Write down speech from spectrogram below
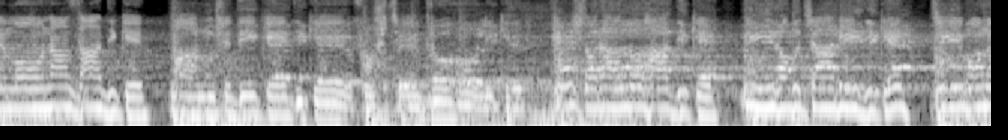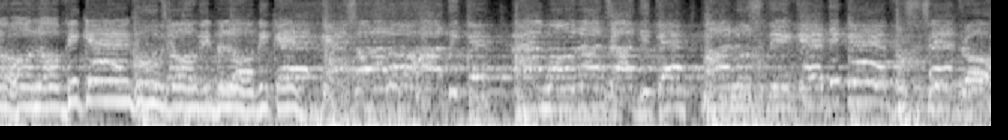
এমন আজাদিকে, মানুষ দিকে দিকে ফুসছে দ্রোহ লিখে কে সরালো হাদিকে নীরব চারিদিকে, জীবন হলো বিকে গুজো বিপ্লবীকে। কে সরালো হাদিকে এমন আজাদিকে, মানুষ দিকে দিকে ফুসছে দ্রোহ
